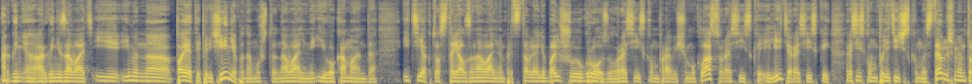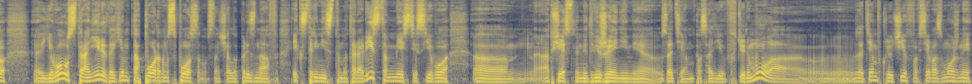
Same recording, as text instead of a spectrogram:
организовать. И именно по этой причине, потому что Навальный и его команда, и те, кто стоял за Навальным, представляли большую угрозу российскому правящему классу, российской элите, российской, российскому политическому истеблишменту, э, его устранили таким топорным способом. Сначала признав экстремистом и террористом вместе с его э, общественными движениями, затем посадив в тюрьму, а э, затем включив во все возможные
